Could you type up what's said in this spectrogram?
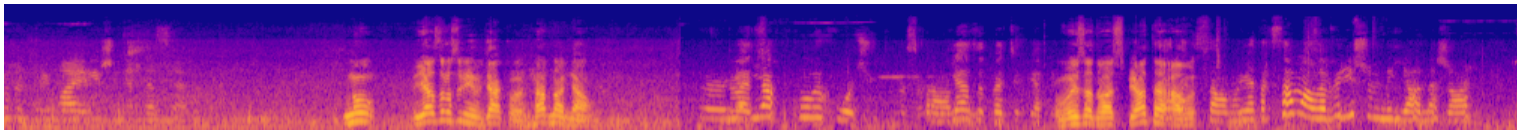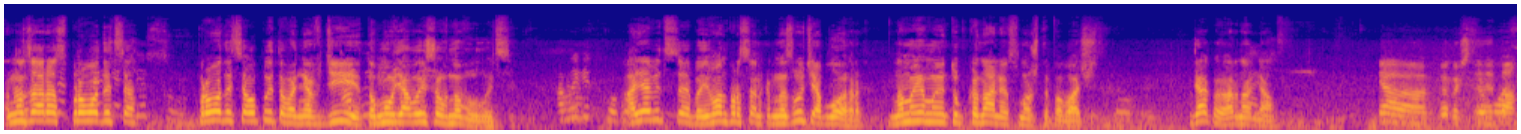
Кожен приймає рішення для себе. Ну, я зрозумів, дякую. Гарного дня. Я, Я коли хочу, насправді. я за 25 Ви за 25, Я а ви. так само. Я так само, але вирішую не я, на жаль. Ну зараз проводиться, проводиться опитування в дії, тому я вийшов на вулиці. А ви від кого? А я від себе, Іван Проценко, мене звуть, я блогер. На моєму ютуб каналі зможете побачити. Дякую, гарного дня. Я, вибачте, не дам.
